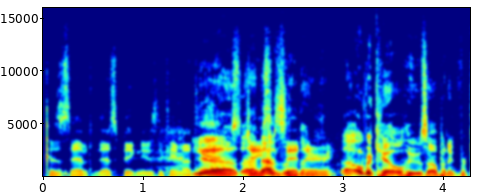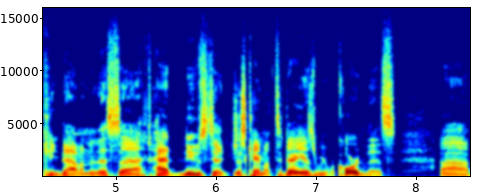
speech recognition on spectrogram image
because that, that's big news that came out. today. Yeah, uh, that was the thing. Uh, Overkill, who's opening for King Diamond, and this uh, had news that just came out today as we record this. Uh,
